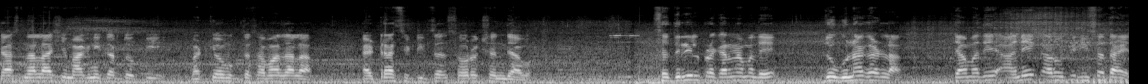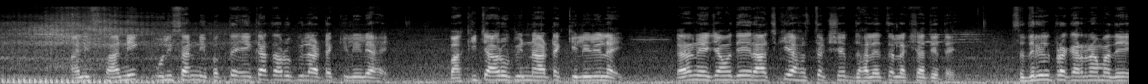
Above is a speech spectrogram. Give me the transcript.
शासनाला अशी मागणी करतो की भटकेमुक्त समाजाला ॲट्रॅसिटीचं संरक्षण द्यावं. सदरील प्रकरणामध्ये जो गुन्हा घडला त्यामध्ये अनेक आरोपी दिसत आहेत आणि स्थानिक पोलिसांनी फक्त एकाच आरोपीला अटक केलेली आहे. बाकीच्या आरोपींना अटक केलेली नाही. कारण याच्यामध्ये राजकीय हस्तक्षेप झाल्याचं लक्षात येत आहे सदरील प्रकरणामध्ये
